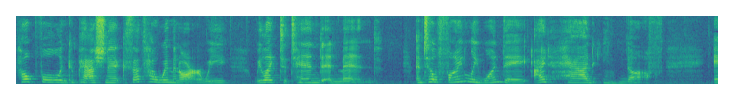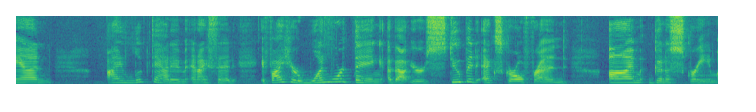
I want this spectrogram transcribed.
helpful and compassionate because that's how women are. We we like to tend and mend. Until finally one day I'd had enough. And I looked at him and I said, If I hear one more thing about your stupid ex girlfriend, I'm gonna scream.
